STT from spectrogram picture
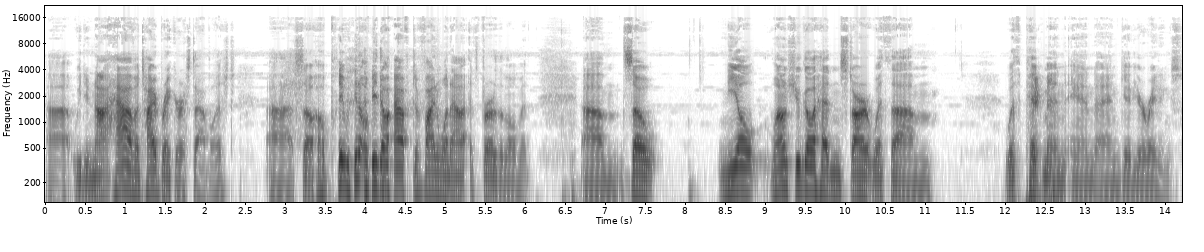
Uh, we do not have a tiebreaker established, uh, so hopefully we don't we don't have to find one out for the moment. Um, so Neal, why don't you go ahead and start with um, with Pikmin and and give your ratings.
